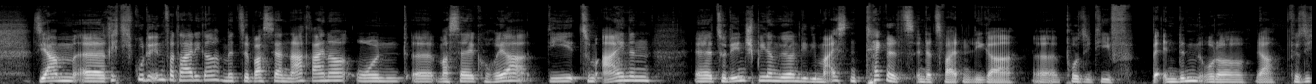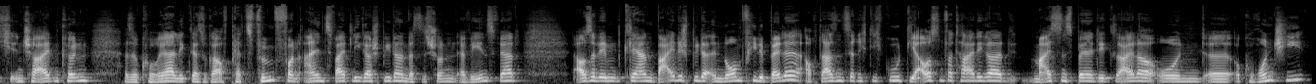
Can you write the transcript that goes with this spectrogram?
Sie haben äh, richtig gute Innenverteidiger mit Sebastian Nachreiner und äh, Marcel Correa, die zum einen äh, zu den Spielern gehören, die die meisten Tackles in der zweiten Liga äh, positiv beenden oder ja, für sich entscheiden können. Also Korea liegt ja sogar auf Platz 5 von allen Zweitligaspielern, das ist schon erwähnenswert. Außerdem klären beide Spieler enorm viele Bälle, auch da sind sie richtig gut. Die Außenverteidiger, meistens Benedikt Seiler und äh, Okoronchi,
